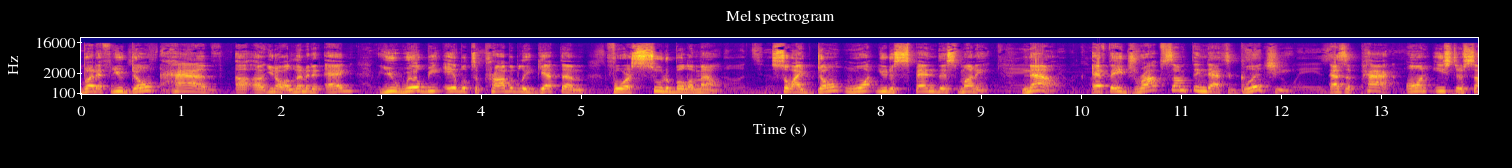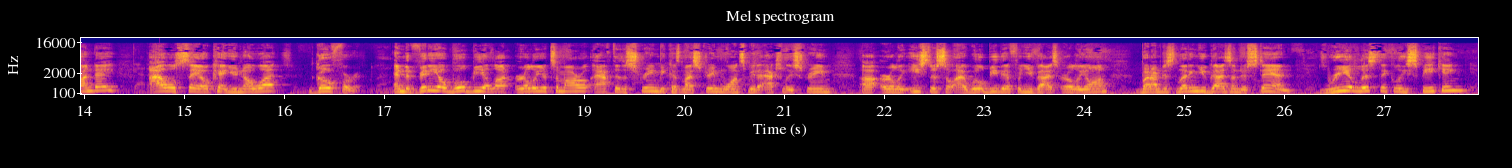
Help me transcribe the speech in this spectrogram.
But if you don't have, a, a, you know, a limited egg, you will be able to probably get them for a suitable amount. So I don't want you to spend this money. Now, if they drop something that's glitchy as a pack on Easter Sunday, I will say, okay, you know what? Go for it. And the video will be a lot earlier tomorrow after the stream because my stream wants me to actually stream uh, early Easter, so I will be there for you guys early on. But I'm just letting you guys understand, realistically speaking,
